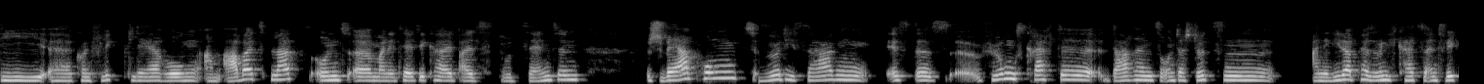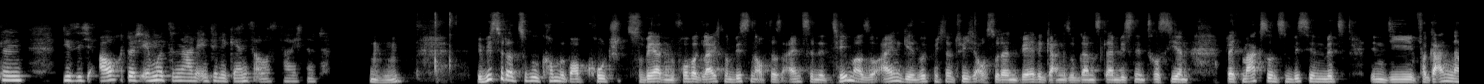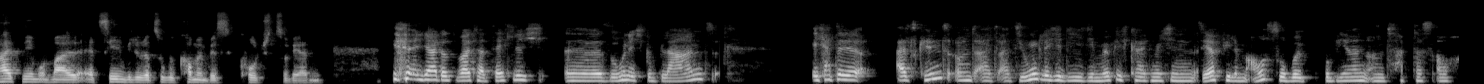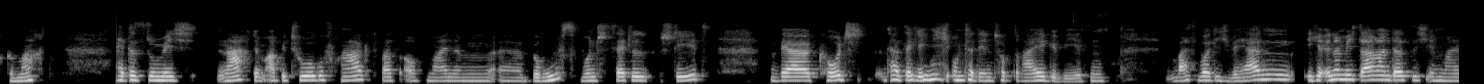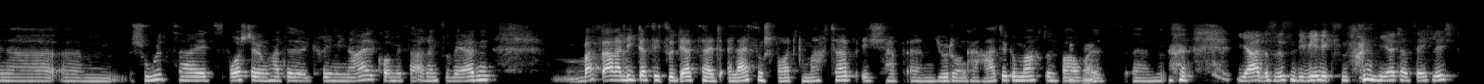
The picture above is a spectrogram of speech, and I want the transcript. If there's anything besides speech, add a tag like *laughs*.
die äh, Konfliktklärung am Arbeitsplatz und äh, meine Tätigkeit als Dozentin. Schwerpunkt, würde ich sagen, ist es, äh, Führungskräfte darin zu unterstützen, eine Leaderpersönlichkeit zu entwickeln, die sich auch durch emotionale Intelligenz auszeichnet. Mhm. Wie bist du dazu gekommen, überhaupt Coach zu werden? Bevor wir gleich noch ein bisschen auf das einzelne Thema so eingehen, würde mich natürlich auch so dein Werdegang so ganz klein bisschen interessieren. Vielleicht magst du uns ein bisschen mit in die Vergangenheit nehmen und mal erzählen, wie du dazu gekommen bist, Coach zu werden. *laughs* Ja, das war tatsächlich äh, so nicht geplant. Ich hatte als Kind und als, als Jugendliche die, die Möglichkeit, mich in sehr vielem auszuprobieren und habe das auch gemacht. Hättest du mich nach dem Abitur gefragt, was auf meinem äh, Berufswunschzettel steht, wäre Coach tatsächlich nicht unter den Top 3 gewesen. Was wollte ich werden? Ich erinnere mich daran, dass ich in meiner ähm, Schulzeit Vorstellung hatte, Kriminalkommissarin zu werden. Was daran liegt, dass ich zu der Zeit Leistungssport gemacht habe. Ich habe ähm, Judo und Karate gemacht und war mhm. auch als, ähm, *laughs* ja, das wissen die wenigsten von mir tatsächlich,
